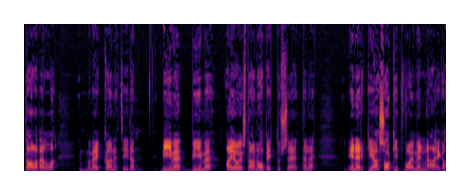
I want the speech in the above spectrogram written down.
talvella. Nyt mä veikkaan, että siitä viime, viime ajoista on opittu se, että ne energiasokit voi mennä aika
